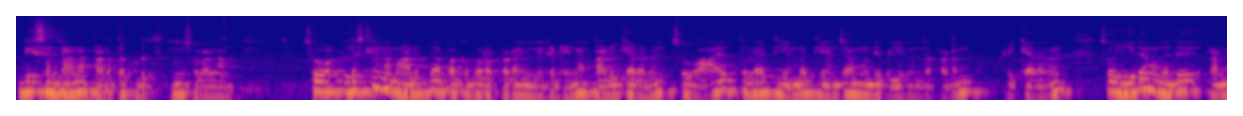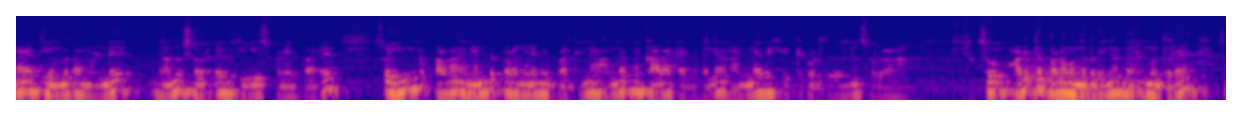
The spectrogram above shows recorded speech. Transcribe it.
டீசெண்டான படத்தை கொடுத்ததுன்னு சொல்லலாம். ஸோ லிஸ்ட்டில் நம்ம அடுத்ததாக பார்க்க போகிற படம் என்ன கேட்டிங்கன்னா படிக்காதவன். ஸோ ஆயிரத்தி தொள்ளாயிரத்தி எண்பத்தி அஞ்சாம் ஆண்டு வெளிவந்த படம் படிக்காதவன். ஸோ இதை வந்துட்டு ரெண்டாயிரத்தி ஒன்பதாம் ஆண்டு தனுஷ் அவர்கள் ரியூஸ் பண்ணியிருப்பாரு. ஸோ இந்த படம் ரெண்டு படங்களுமே பார்த்தீங்கன்னா அந்தந்த காலகட்டத்தில் ரெண்டாவே ஹிட் கொடுத்ததுன்னு சொல்லலாம். ஸோ அடுத்த படம் வந்து பார்த்திங்கன்னா தர்மதுரை. ஸோ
